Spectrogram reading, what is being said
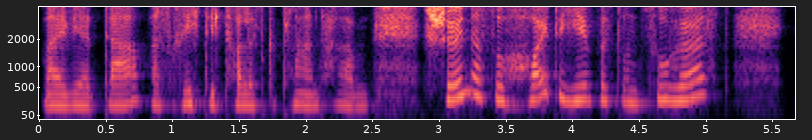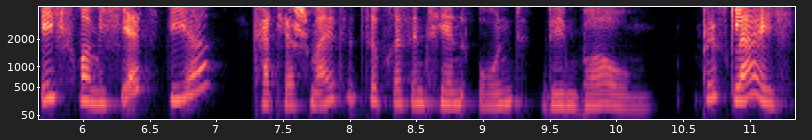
weil wir da was richtig Tolles geplant haben. Schön, dass du heute hier bist und zuhörst. Ich freue mich jetzt, dir Katja Schmalze zu präsentieren und den Baum. Bis gleich.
